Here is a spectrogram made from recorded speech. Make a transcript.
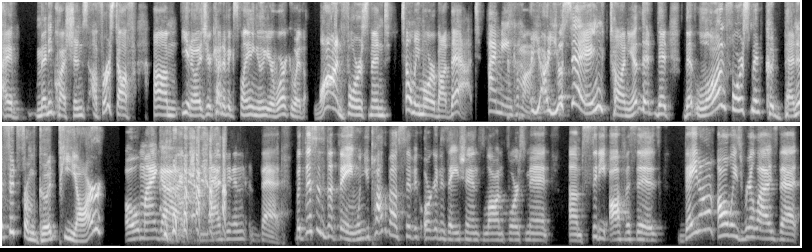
I have many questions. Uh, first off, um, you know, as you're kind of explaining who you're working with, law enforcement. Tell me more about that. I mean, come on. Are you, are you saying, Tanya, that that that law enforcement could benefit from good PR? Oh my God, imagine that. But this is the thing when you talk about civic organizations, law enforcement, um, city offices, they don't always realize that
